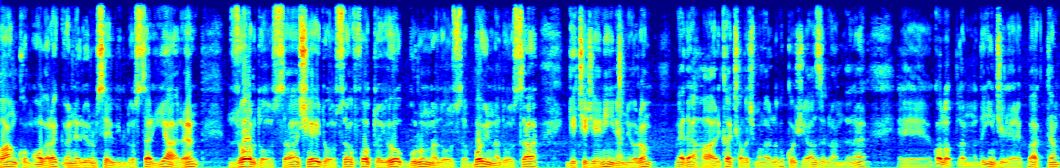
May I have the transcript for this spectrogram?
bankom olarak öneriyorum sevgili dostlar. Yarın zor da olsa, şey de olsa, fotoyu burunla da olsa, boyunla da olsa geçeceğine inanıyorum. Ve de harika çalışmalarla bu koşuya hazırlandığını, e, goloplarını da inceleyerek baktım.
